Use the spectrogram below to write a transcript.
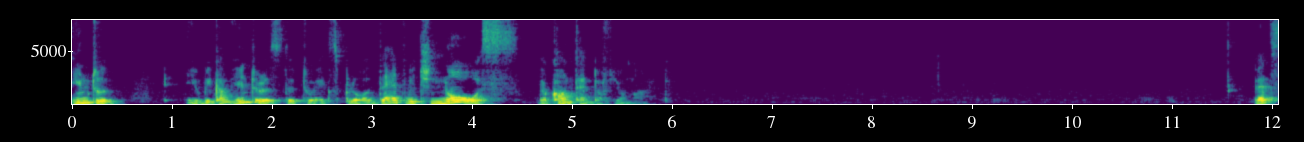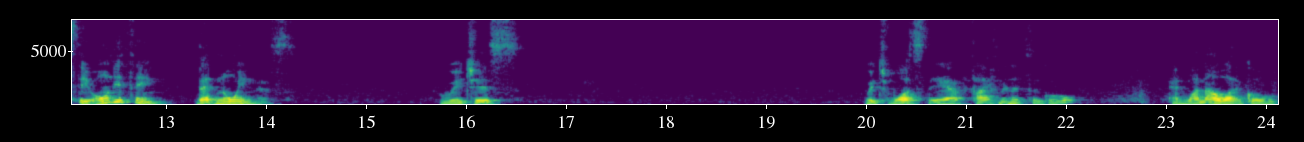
into you become interested to explore that which knows the content of your mind. That's the only thing, that knowingness, which is which was there five minutes ago, and one hour ago,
